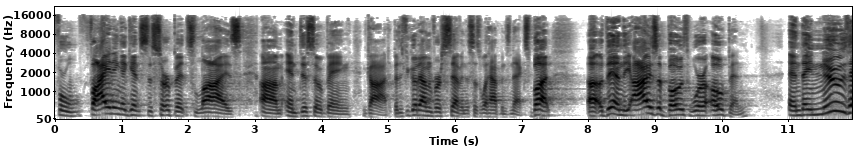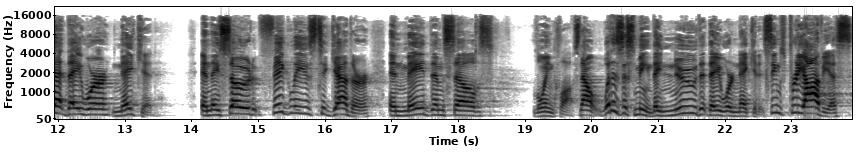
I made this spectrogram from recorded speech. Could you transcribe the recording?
for fighting against the serpent's lies um, and disobeying God. But if you go down in verse 7, this is what happens next. But uh, then the eyes of both were open, and they knew that they were naked. And they sewed fig leaves together and made themselves loincloths. Now, what does this mean? They knew that they were naked. It seems pretty obvious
